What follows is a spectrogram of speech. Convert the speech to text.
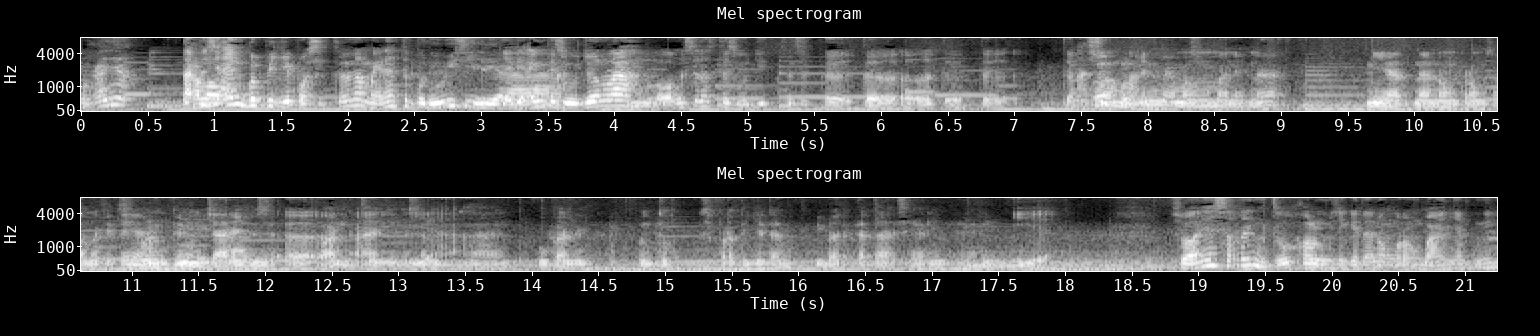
Makanya tapi Kalau- sih aing berpikir positif karena mainan terpeduli sih Iya. jadi aing tes ujon lah Hmm. oh nggak tes uji tes te te te te te Wah, asup lah mungkin memang manehna niatna nongkrong sama kita ya Cuman mungkin mencari mencari, kes- eh, fun mencari, aja iya. kesenangan bukan untuk seperti kita ibarat kata sharing-sharing. Iya. Soalnya sering tuh kalau misalnya kita nongkrong banyak nih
